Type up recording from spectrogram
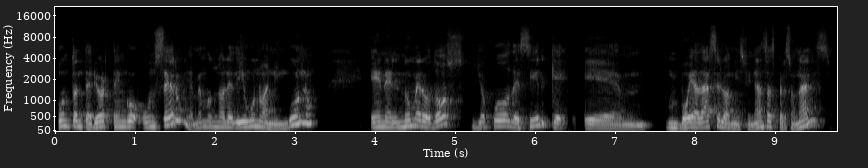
punto anterior tengo un cero, llamemos, no le di uno a ninguno. En el número dos, yo puedo decir que em, voy a dárselo a mis finanzas personales,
